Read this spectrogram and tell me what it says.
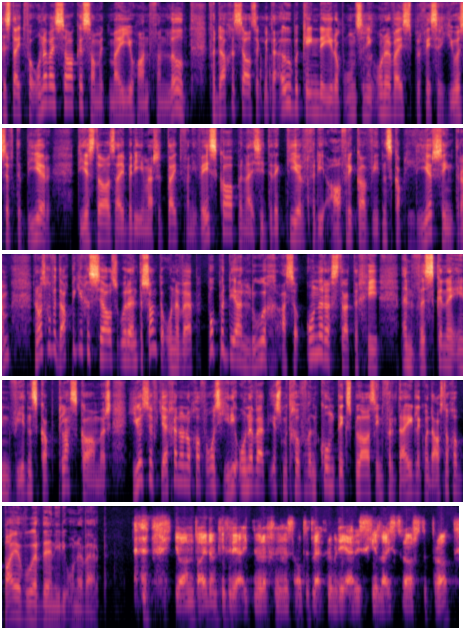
Dis tyd vir onderwys sake saam met my Johan van Lille. Vandag gesels ek met 'n ou bekende hier op ons in die onderwys, professor Josef de Beer. Deesdae is hy by die Universiteit van die Wes-Kaap en hy is die direkteur vir die Afrika Wetenskap Leersentrum. En ons gaan vandag bietjie gesels oor 'n interessante onderwerp, poppedialoog as 'n onderrigstrategie in wiskunde en wetenskap klaskamers. Josef, jy gaan nou nogal vir ons hierdie onderwerp eers moet gou in konteks plaas en verduidelik want daar's nogal baie woorde in hierdie onderwerp. Johan, baie dankie vir die uitnodiging. Dit is altyd lekker om met die RSG luisteraars te praat.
